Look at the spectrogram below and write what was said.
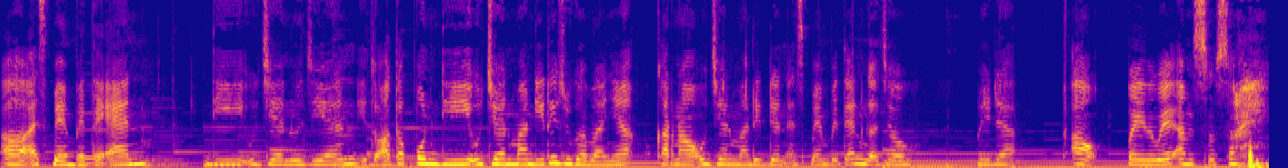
uh, eh, SBMPTN di ujian-ujian itu ataupun di ujian mandiri juga banyak karena ujian mandiri dan SBMPTN nggak jauh beda. Oh by the way I'm so sorry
